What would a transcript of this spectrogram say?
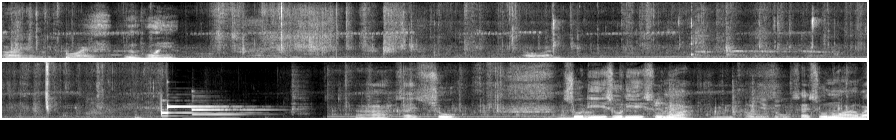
ซอยอย่างนี้คอยเออหอย แห้งเอาอันอ่าใส่สู้ สู้ดีสู้ดีสู้นัวพระเยซูใส่สู้นัวเข้าไป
